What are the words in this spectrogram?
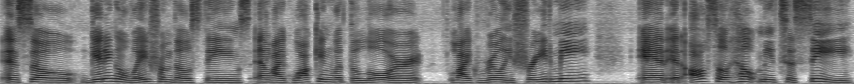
And so getting away from those things and like walking with the Lord, like really freed me. And it also helped me to see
